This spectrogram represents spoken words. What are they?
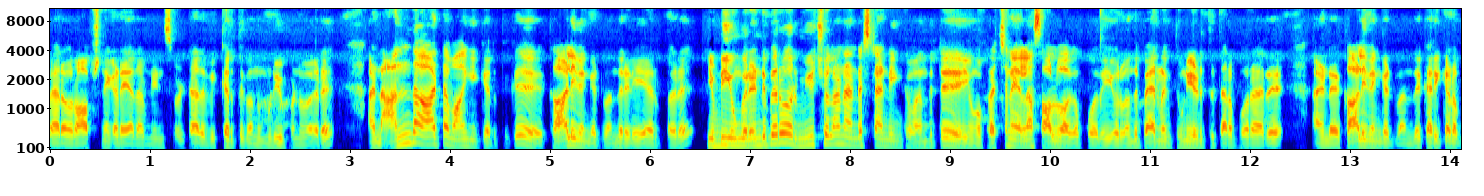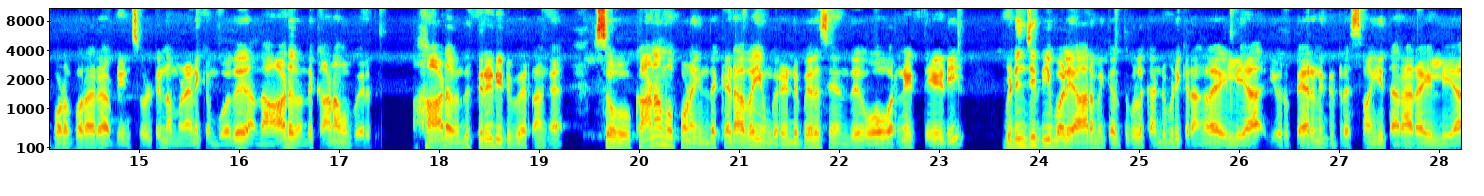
வேற ஒரு ஆப்ஷனே கிடையாது அப்படின்னு சொல்லிட்டு அதை விற்கிறதுக்கு வந்து முடிவு பண்ணுவார். அண்ட் அந்த ஆட்டை வாங்கிக்கிறதுக்கு காளி வெங்கட் வந்து ரெடியாக இருப்பார். இப்படி இவங்க ரெண்டு பேரும் ஒரு மியூச்சுவலான அண்டர்ஸ்டாண்டிங்க்கு வந்துட்டு இவங்க பிரச்சனை எல்லாம் சால்வ் ஆக போகுது. இவர் வந்து பேரனுக்கு துணி எடுத்து தர போறாரு. அண்ட் காளி வெங்கட் வந்து கறிக்கடை போட போறாரு அப்படின்னு சொல்லிட்டு நம்ம நினைக்கும் போது அந்த ஆடு வந்து காணாமல் போயிருது. ஆடை வந்து திருடிட்டு போயிடுறாங்க. ஸோ காணாமல் போன இந்த கெடாவை இவங்க ரெண்டு பேரும் சேர்ந்து ஓவர் நைட் தேடி விடிஞ்சு தீபாவளி ஆரம்பிக்கிறதுக்குள்ள கண்டுபிடிக்கிறாங்களா இல்லையா? இவர் பேரனுக்கு ட்ரெஸ் வாங்கி தராரா இல்லையா?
